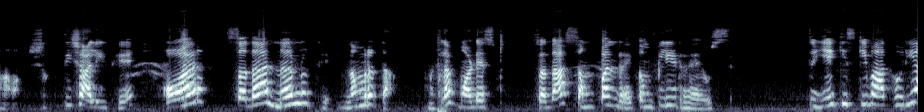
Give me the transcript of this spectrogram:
हाँ, शक्तिशाली थे और सदा नम्र थे नम्रता मतलब मॉडेस्ट सदा संपन्न रहे कंप्लीट रहे उससे। तो ये किसकी बात हो रही है?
